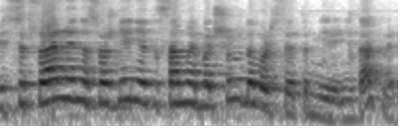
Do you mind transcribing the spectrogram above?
Ведь сексуальное наслаждение это самое большое удовольствие в этом мире, не так ли?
